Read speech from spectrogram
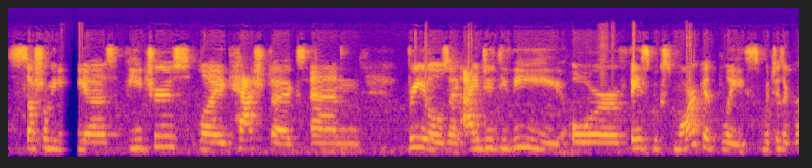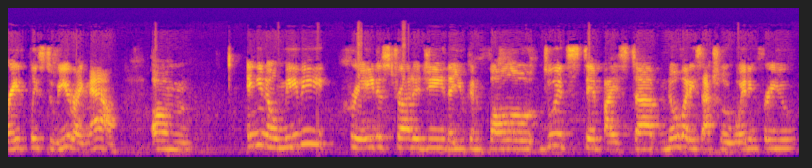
social media's features like hashtags and Reels and IGTV or Facebook's Marketplace, which is a great place to be right now. Um, and you know maybe create a strategy that you can follow do it step by step. Nobody's actually waiting for you.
